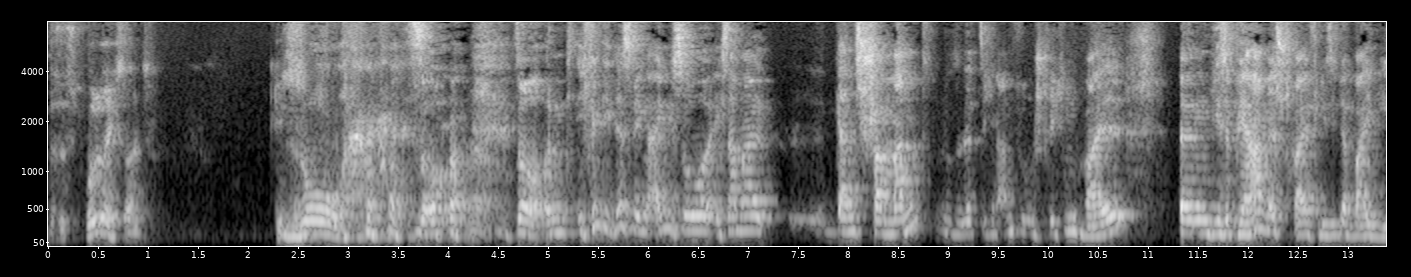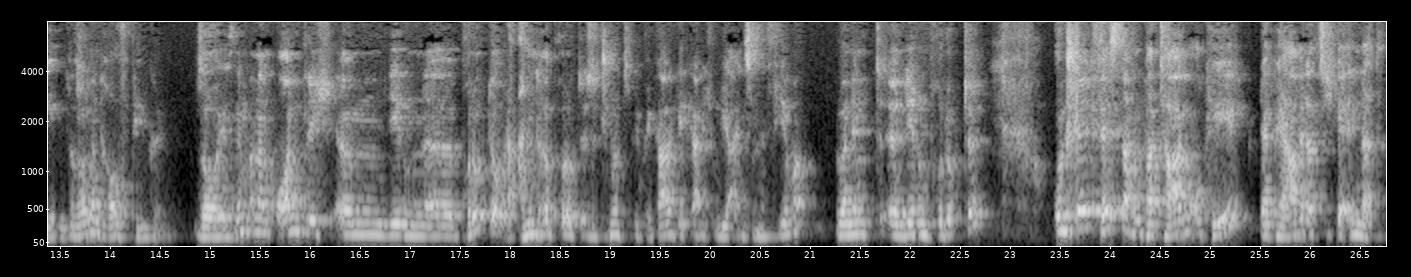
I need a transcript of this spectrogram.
das ist Bullrichsalz. So, so, ja. so. Und ich finde die deswegen eigentlich so, ich sag mal, ganz charmant, letztlich in Anführungsstrichen, weil ähm, diese pH-Messstreifen, die sie dabei geben, da soll man drauf pinkeln. So, jetzt nimmt man dann ordentlich ähm, deren äh, Produkte oder andere Produkte, ist jetzt schmutzig, egal, geht gar nicht um die einzelne Firma, übernimmt äh, deren Produkte und stellt fest nach ein paar Tagen, okay, der pH-Wert hat sich geändert.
